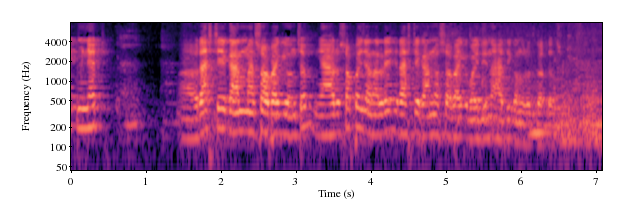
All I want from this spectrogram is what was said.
एक मिनट राष्ट्रिय गानमा सहभागी हुन्छौँ। यहाँहरू सबैजनाले राष्ट्रिय गानमा सहभागी भइदिन हार्दिक अनुरोध गर्दछु।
